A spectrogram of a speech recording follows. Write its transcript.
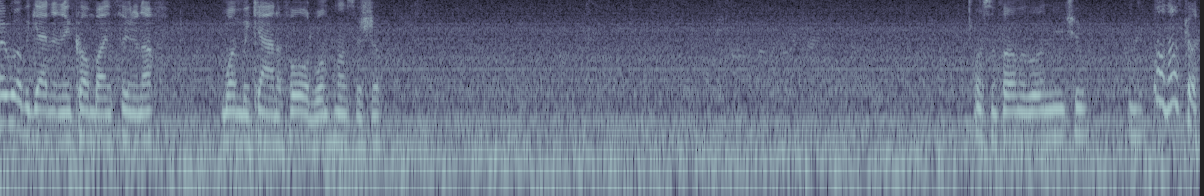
We will be getting a new combine soon enough. When we can afford one, that's for sure. Watch some farmers on YouTube. Oh, nice guy.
